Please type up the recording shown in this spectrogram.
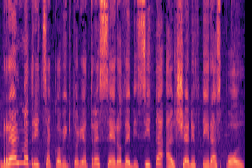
Real Madrid sacó victoria 3-0 de visita al Sheriff Tiraspol.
